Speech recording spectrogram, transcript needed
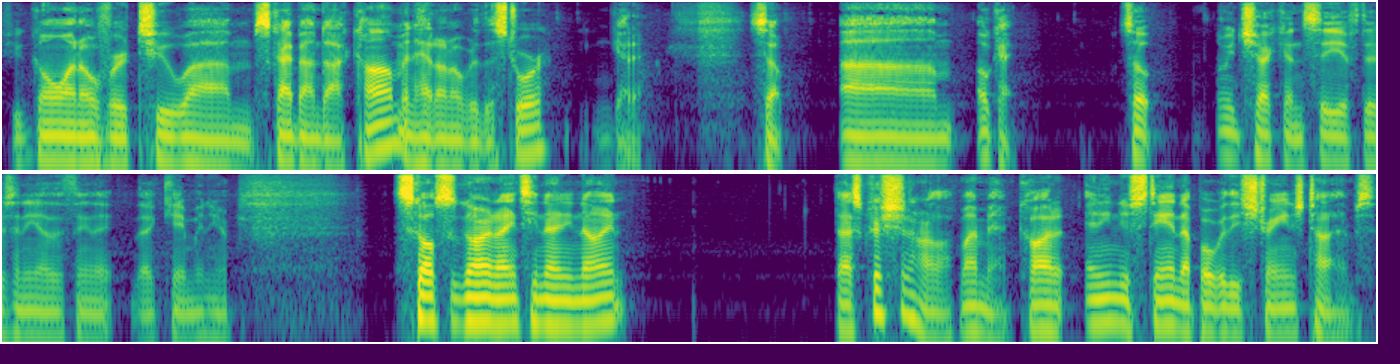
If you go on over to um, skybound.com and head on over to the store, you can get it. So, um, okay. So let me check and see if there's any other thing that, that came in here. Skull Cigar 1999. That's Kristian Harloff, my man. Caught any new stand up over these strange times.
